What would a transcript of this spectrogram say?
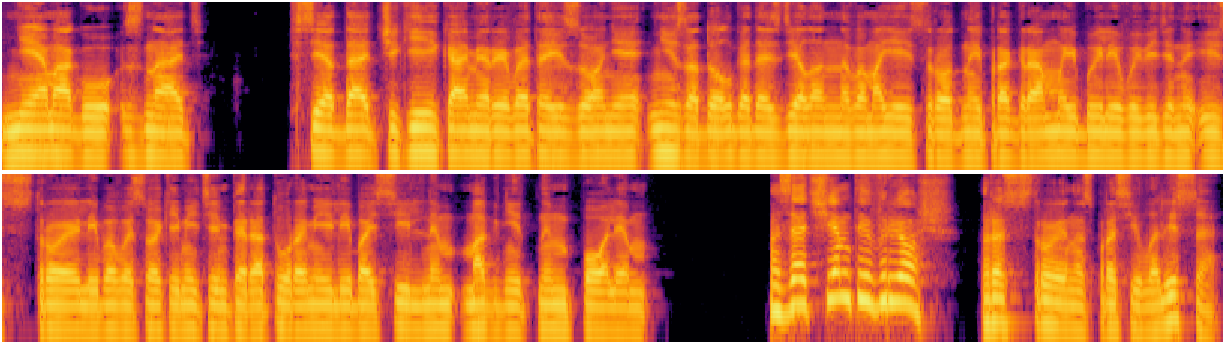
«Не могу знать. Все датчики и камеры в этой зоне незадолго до сделанного моей сродной программой были выведены из строя либо высокими температурами, либо сильным магнитным полем». «Зачем ты врешь?» — расстроенно спросила Лиса.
